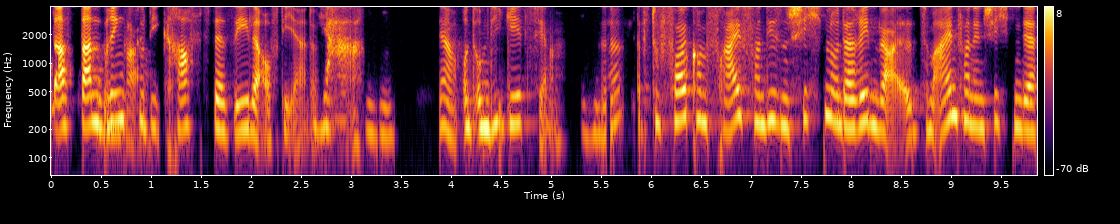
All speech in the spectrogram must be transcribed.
dass dann bringst du die Kraft der Seele auf die Erde. Ja. Mhm. Ja, und um die geht es ja. Mhm. Ne? Dass du vollkommen frei von diesen Schichten, und da reden wir äh, zum einen von den Schichten der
